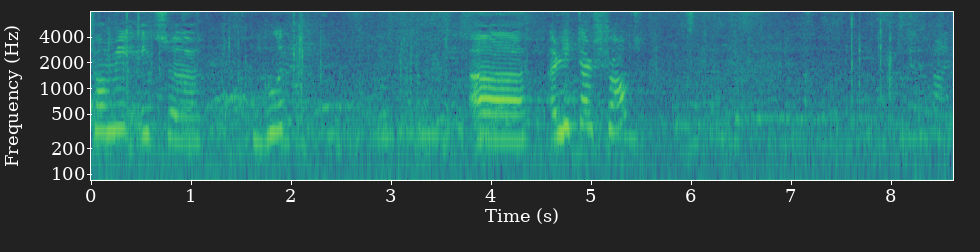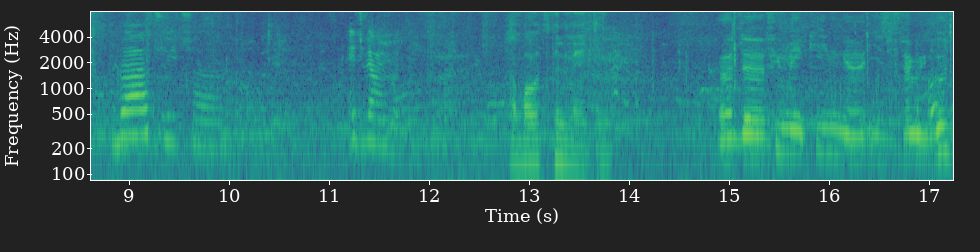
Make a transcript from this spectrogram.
for me, it's uh, good, uh, a little short, but it's uh, it's very good. About filmmaking. Uh, the filmmaking uh, is very good.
